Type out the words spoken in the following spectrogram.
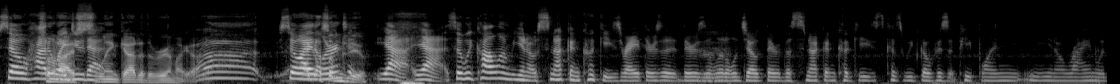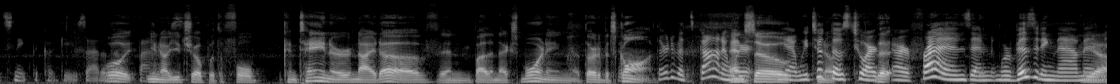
So how so do I do that? slink out of the room, like, ah, So I I, learned to, to do. yeah, yeah. So we call them, you know, snucken cookies, right? There's a there's Mm. a little joke there, the snucken cookies, because we'd go visit people, and you know, Ryan would sneak the cookies out of well, you know, you'd show up with a full container night of, and by the next morning, a third of it's gone. A third of it's gone, and, And so, yeah, we took you know, those to our, the- our friends, and we're visiting them, and, Yeah.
